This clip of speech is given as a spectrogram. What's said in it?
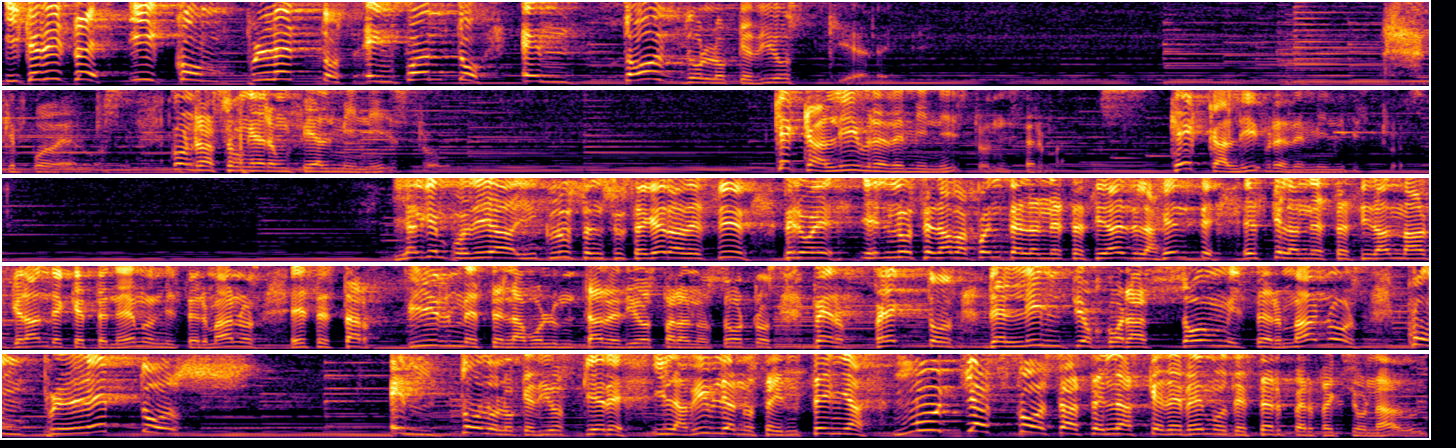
¿Y qué dice? Y completos en cuanto en todo lo que Dios quiere. Ah, qué poderoso. Con razón era un fiel ministro. Calibre de ministro, mis hermanos. Qué calibre de ministros. Y alguien podía incluso en su ceguera decir, pero eh, él no se daba cuenta de las necesidades de la gente. Es que la necesidad más grande que tenemos, mis hermanos, es estar firmes en la voluntad de Dios para nosotros, perfectos, de limpio corazón, mis hermanos, completos en todo lo que Dios quiere. Y la Biblia nos enseña muchas cosas en las que debemos de ser perfeccionados.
